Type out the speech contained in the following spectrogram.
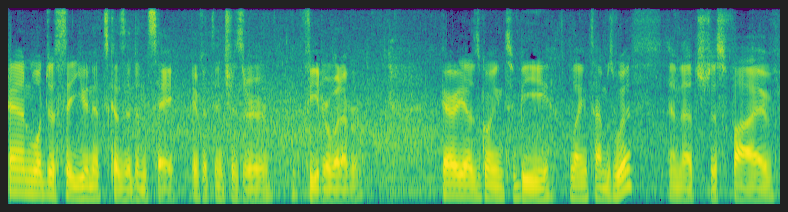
And we'll just say units because it didn't say if it's inches or feet or whatever. Area is going to be length times width, and that's just 5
